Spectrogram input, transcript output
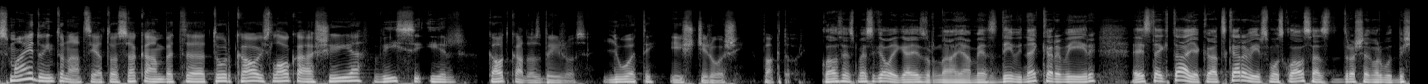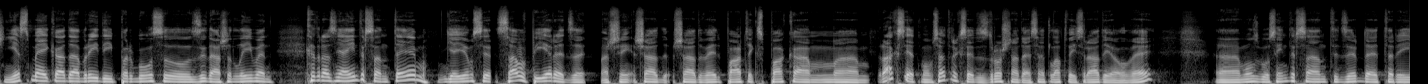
smaidu intonācijā to sakām, bet uh, tur kaujas laukā šie visi ir kaut kādos brīžos ļoti izšķiroši faktori. Klausies, mēs galīgi aizrunājāmies. Divi nekaravīri. Es teiktu, tā, ja kāds karavīrs mūs klausās, droši vien varbūt viņš iesmēja kādā brīdī par mūsu zināšanu līmeni. Katrā ziņā interesanta tēma. Ja jums ir sava pieredze ar šī, šādu, šādu veidu pārtiks pakām, um, rakstiet mums, atrakstiet uz drošinātājs Latvijas Rādio LV. Uh, mums būs interesanti dzirdēt arī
